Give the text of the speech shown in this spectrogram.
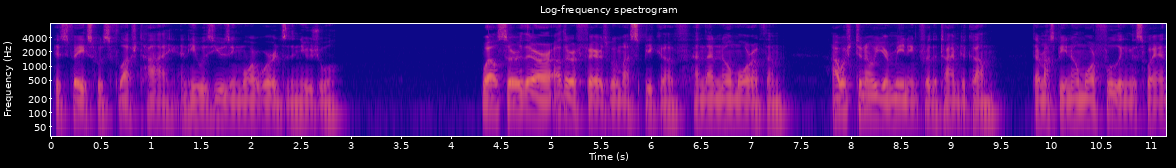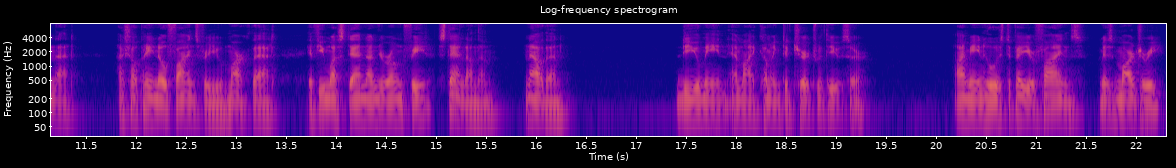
His face was flushed high, and he was using more words than usual. Well, sir, there are other affairs we must speak of, and then no more of them. I wish to know your meaning for the time to come. There must be no more fooling this way and that. I shall pay no fines for you, mark that. If you must stand on your own feet, stand on them. Now then. Do you mean, am I coming to church with you, sir? I mean, who is to pay your fines? Miss Marjorie?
